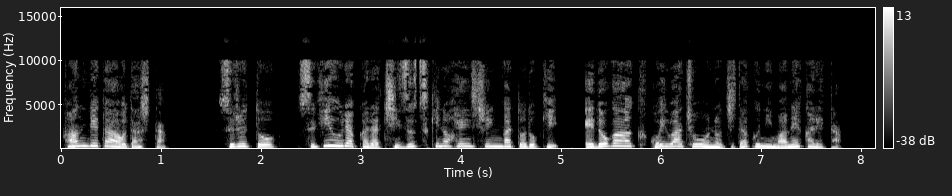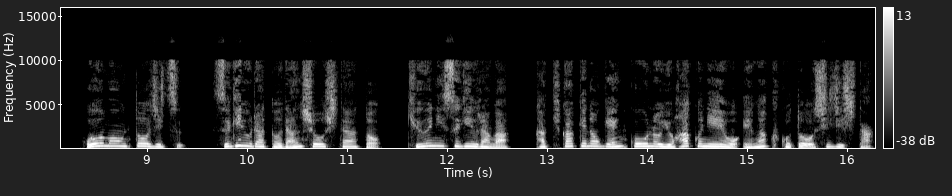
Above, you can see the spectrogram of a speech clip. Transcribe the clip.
ファンレターを出した。すると、杉浦から地図付きの返信が届き、江戸川区小岩町の自宅に招かれた。訪問当日、杉浦と談笑した後、急に杉浦が書きかけの原稿の余白に絵を描くことを指示した。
